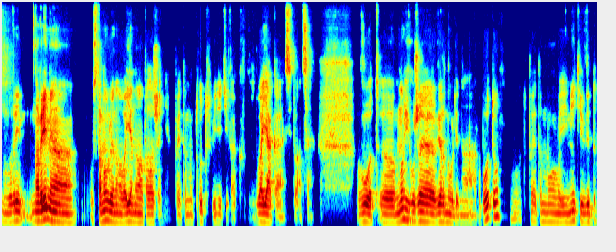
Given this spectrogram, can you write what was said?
на время установленного военного положения. Поэтому тут, видите, как двоякая ситуация. Вот, э, многих уже вернули на работу, вот, поэтому имейте в виду.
